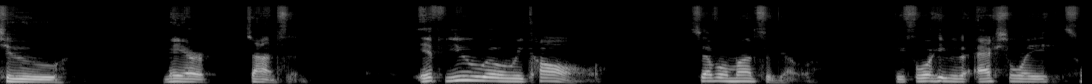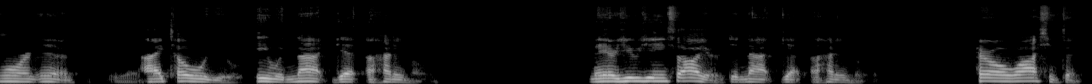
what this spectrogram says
to Mayor Johnson. If you will recall, several months ago, before he was actually sworn in, yeah. I told you he would not get a honeymoon. Mayor Eugene Sawyer did not get a honeymoon. Harold Washington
